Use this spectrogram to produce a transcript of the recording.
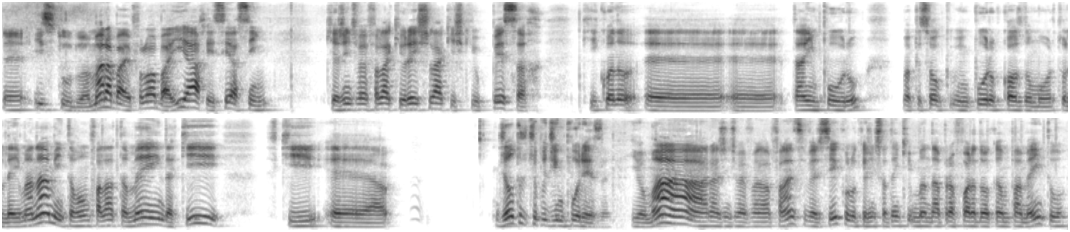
é, estudo. A Marabai falou, Abai, se é assim, que a gente vai falar que o Reish Lakish, que o Pesach, que quando está é, é, tá impuro, uma pessoa impura por causa do morto, Leimanami, então vamos falar também daqui que é, de outro tipo de impureza. Yomar, a gente vai falar, falar nesse versículo que a gente só tem que mandar para fora do acampamento,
